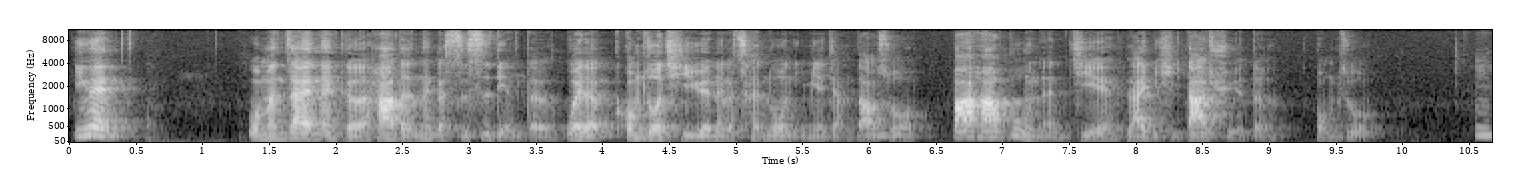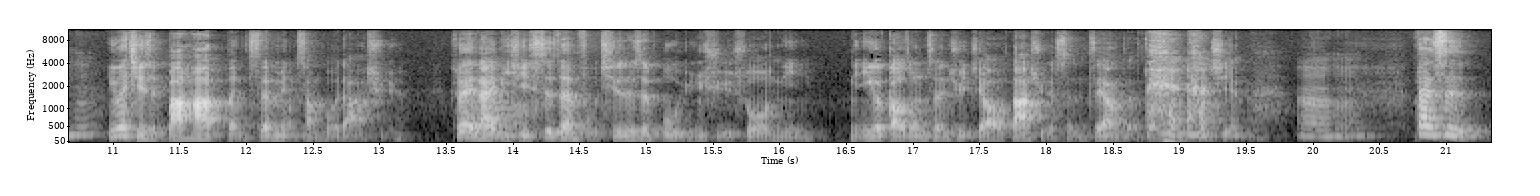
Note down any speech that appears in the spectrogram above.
因为我们在那个他的那个十四点的为了工作契约那个承诺里面讲到说，巴哈不能接莱比锡大学的工作，嗯哼，因为其实巴哈本身没有上过大学，所以莱比锡市政府其实是不允许说你你一个高中生去教大学生这样的状况出现嘛。嗯哼，但是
